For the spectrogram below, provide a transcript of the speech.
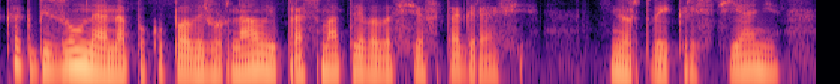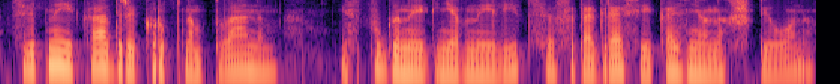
Как безумная она покупала журналы и просматривала все фотографии. Мертвые крестьяне, цветные кадры крупным планом, испуганные гневные лица, фотографии казненных шпионов.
